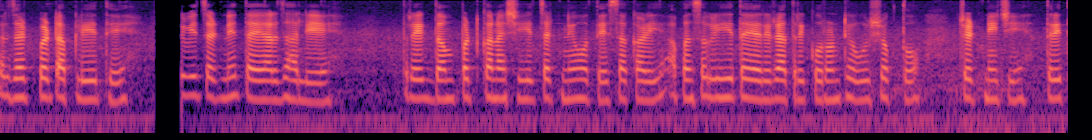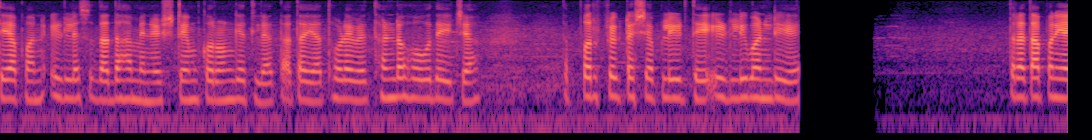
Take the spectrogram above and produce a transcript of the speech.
तर झटपट आपली इथे हिरवी चटणी तयार झाली आहे. तर एकदम पटकन अशी ही चटणी होते सकाळी. आपण सगळी ही तयारी रात्री करून ठेवू शकतो चटणीची. तरी ते आपण इडल्यासुद्धा दहा मिनिट स्टीम करून घेतल्यात. आता या थोड्या वेळ थंड होऊ द्यायच्या. तर परफेक्ट अशी आपली इथे इडली बनली आहे. तर आता आपण या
